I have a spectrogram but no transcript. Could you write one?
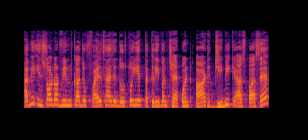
अभी इंस्टॉल डॉट विम का जो फ़ाइल साइज़ है दोस्तों, ये तकरीबन 6.8 जीबी के आसपास है,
